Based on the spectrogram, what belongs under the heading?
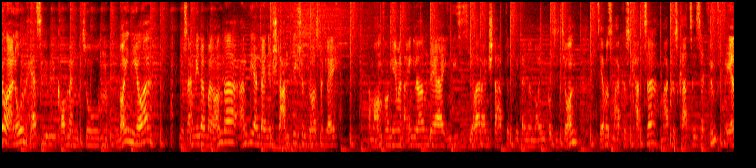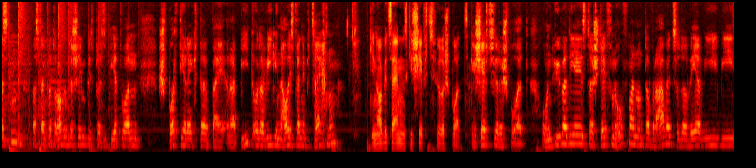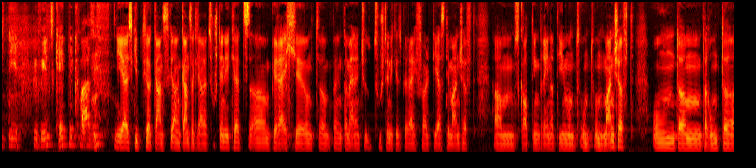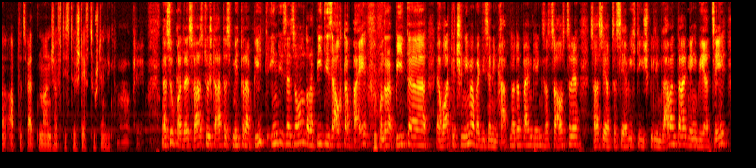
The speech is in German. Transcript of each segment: Ja, hallo und herzlich willkommen zum neuen Jahr. Wir sind wieder beieinander. Andi an deinem Stammtisch und du hast da gleich am Anfang jemand eingeladen, der in dieses Jahr reinstartet mit einer neuen Position. Servus Markus Katzer. Markus Katzer ist seit 5.1., hast deinen Vertrag unterschrieben, bist präsentiert worden, Sportdirektor bei Rapid oder wie genau ist deine Bezeichnung? Genaue Bezeichnung ist Geschäftsführer Sport. Geschäftsführer Sport. Und über dir ist der Steffen Hoffmann und der Wrawitz oder wer, wie, wie ist die Befehlskette quasi? Ja, es gibt ja ganz, ganz eine klare Zuständigkeitsbereiche und äh, unter meinem Zuständigkeitsbereich fällt die erste Mannschaft, ähm, Scouting, Trainerteam und, und, und Mannschaft und ähm, darunter ab der zweiten Mannschaft ist der Steff zuständig. Okay. Na super, das heißt, du startest mit Rapid in die Saison. Rapid ist auch dabei und Rapid äh, erwartet schon immer, weil die sind im Cup noch dabei im Gegensatz zur Austria. Das heißt, ihr habt ein sehr wichtiges Spiel im Lavantal gegen WRC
